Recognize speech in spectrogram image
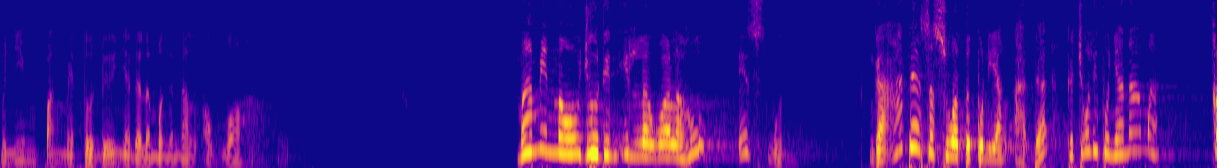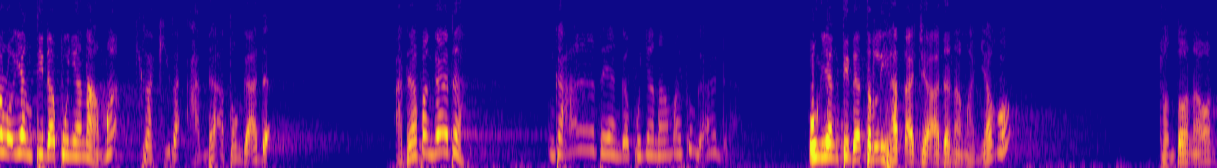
menyimpang metodenya dalam mengenal Allah. Mamin maujudin illa walahu ismun. Gak ada sesuatu pun yang ada kecuali punya nama. Kalau yang tidak punya nama, kira-kira ada atau nggak ada? Ada apa nggak ada? Nggak ada yang nggak punya nama itu nggak ada. Oh yang tidak terlihat aja ada namanya kok. Contoh naon?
